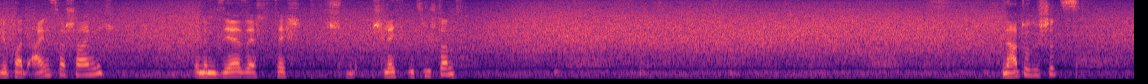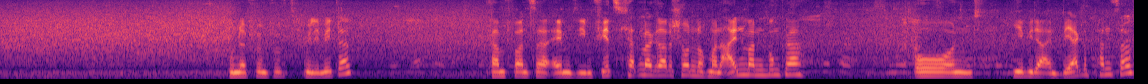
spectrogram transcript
Leopard 1 wahrscheinlich, in einem sehr, sehr, sehr sch schlechten Zustand. NATO-Geschütz, 155 mm. Kampfpanzer M47 hatten wir gerade schon, nochmal ein Einmannbunker. Und hier wieder ein Bergepanzer.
